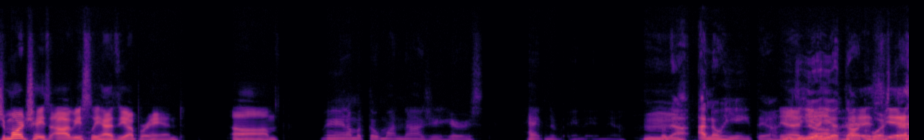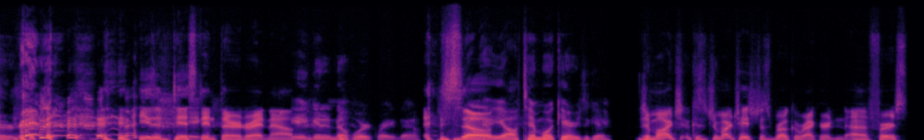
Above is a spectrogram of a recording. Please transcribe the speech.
Ja'Marr Chase obviously has the upper hand. Um, Man, I'm gonna throw my Najee Harris hat in, the, in, there. But mm, I, I know he ain't there. yeah, he's, he, he no, a dark horse yeah. third. He's a distant third right now. He ain't getting enough work right now. so Hey, y'all, ten more carries a game. Ja'Marr, because Ja'Marr Chase just broke a record. Uh, first,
